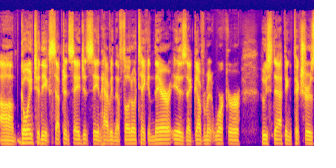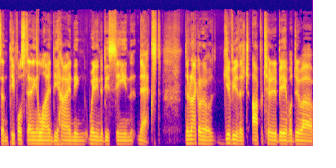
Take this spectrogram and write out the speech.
Um, going to the acceptance agency and having the photo taken there is a government worker who's snapping pictures and people standing in line behind him, waiting to be seen next. They're not going to give you the opportunity to be able to do a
